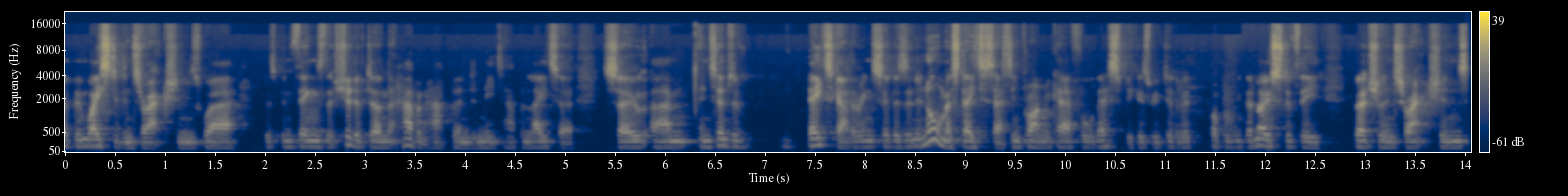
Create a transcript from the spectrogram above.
have been wasted interactions where there's been things that should have done that haven't happened and need to happen later. So um, in terms of data gathering, so there's an enormous data set in primary care for this because we've delivered probably the most of the virtual interactions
